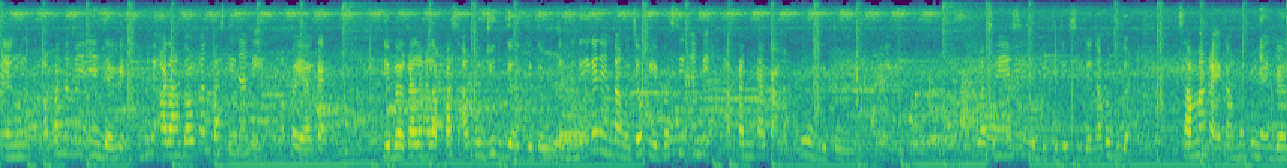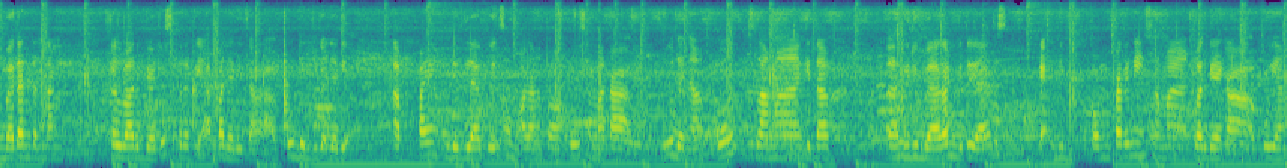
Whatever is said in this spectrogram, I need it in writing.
yang apa namanya yang jaga. Maksudnya orang tua kan pasti nanti apa ya kayak dia bakal ngelepas aku juga gitu. Iya. dan nanti kan yang tanggung jawab ya pasti nanti akan kakakku gitu. Kayak gitu. Aku rasanya sih lebih gitu sih. Dan aku juga sama kayak kamu punya gambaran tentang keluarga itu seperti apa dari kakakku dan juga dari apa yang udah dilakuin sama orang tua aku sama kakakku dan aku selama kita uh, hidup bareng gitu ya. Terus kayak di compare nih sama keluarga kakak aku yang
